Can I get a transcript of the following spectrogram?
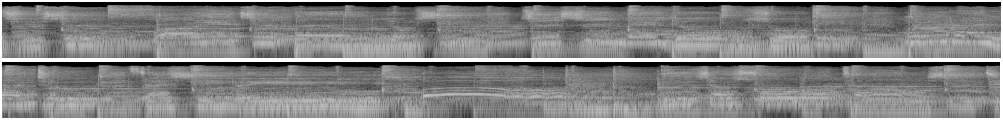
其实我一直很用心，只是没有说明。未来蓝图在心里。哦，你常说我太实际，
